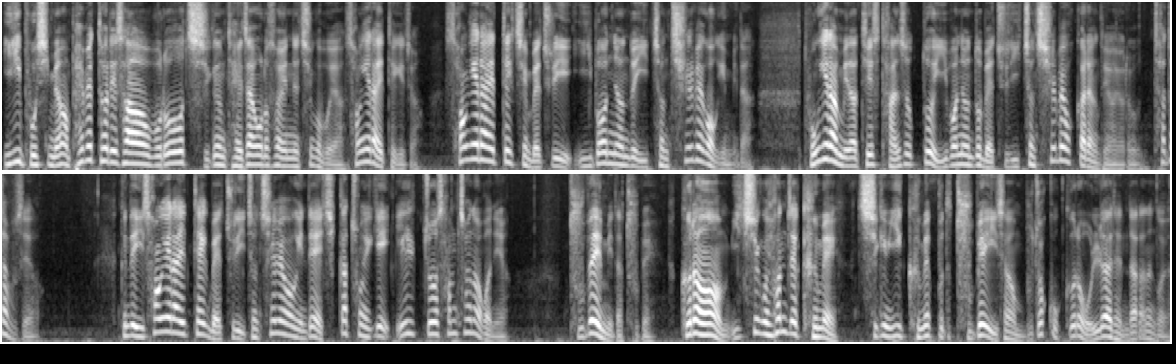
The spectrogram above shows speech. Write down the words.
이 보시면 폐배터리 사업으로 지금 대장으로 서 있는 친구 뭐예요? 성일하이텍이죠 성일하이텍 지금 매출이 이번 연도에 2,700억입니다 동일합니다 DS 단속도 이번 연도 매출이 2,700억 가량 돼요 여러분 찾아보세요 근데 이 성일 하이텍 매출이 2,700억인데 시가총액이 1조 3천억 원이에요 두 배입니다 두 배. 그럼 이 친구 현재 금액 지금 이 금액보다 두 배 이상 무조건 끌어올려야 된다라는 거예요.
